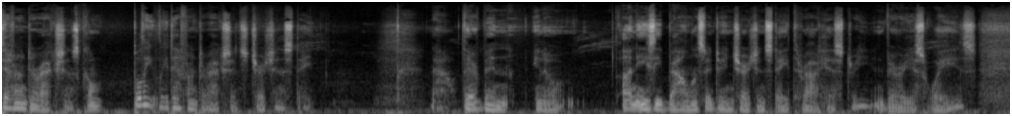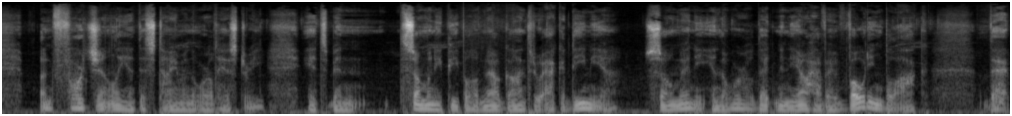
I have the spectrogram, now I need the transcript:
Different directions, completely different directions, church and state. Now, there have been, you know, uneasy balance between church and state throughout history in various ways. Unfortunately, at this time in the world history, it's been so many people have now gone through academia, so many in the world, that we now have a voting bloc that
